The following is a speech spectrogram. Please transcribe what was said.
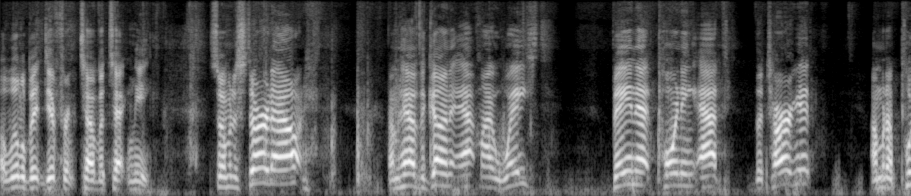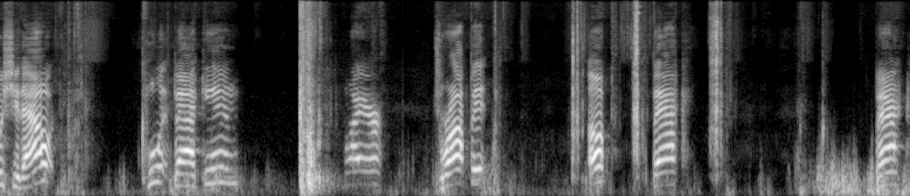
a little bit different of a technique. So I'm going to start out. I'm going to have the gun at my waist, bayonet pointing at the target. I'm going to push it out, pull it back in, fire, drop it, up, back, back.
